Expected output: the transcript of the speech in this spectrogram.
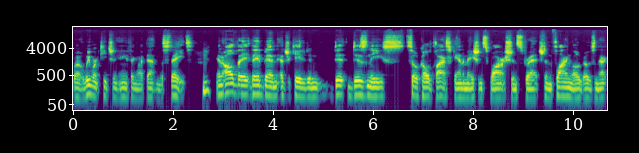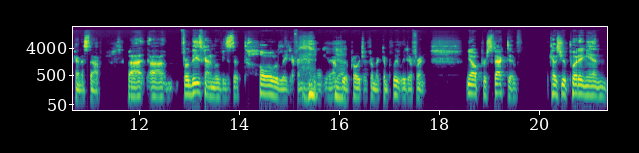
well, we weren't teaching anything like that in the States. Hmm. And all they, they had been educated in D- Disney's so called classic animation, squash and stretch and flying logos and that kind of stuff. But um, for these kind of movies, it's a totally different. You have yeah. to approach it from a completely different, you know, perspective because you're putting in.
